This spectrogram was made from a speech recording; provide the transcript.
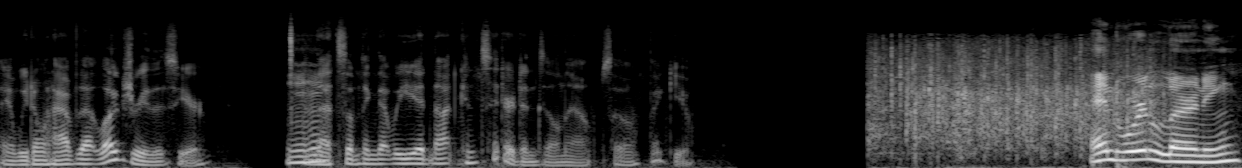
And we don't have that luxury this year. Mhm. And that's something that we had not considered until now. So thank you. And we're learning,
